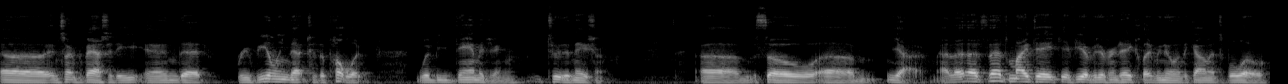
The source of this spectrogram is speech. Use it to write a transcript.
uh, in some capacity, and that revealing that to the public would be damaging to the nation. Um, so, um, yeah, uh, that's, that's my take. If you have a different take, let me know in the comments below.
